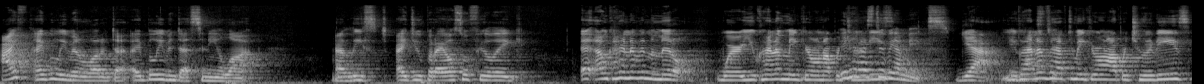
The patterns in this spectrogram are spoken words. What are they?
I I believe in a lot of de- I believe in destiny a lot. At mm-hmm. least I do, but I also feel like I- I'm kind of in the middle where you kind of make your own opportunities. It has to be a mix. Yeah, you It kind of to. have to make your own opportunities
